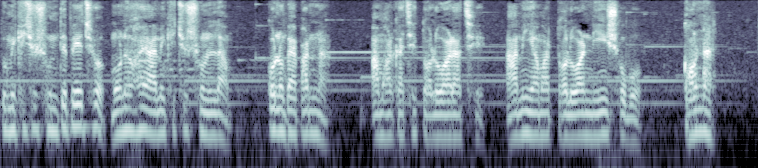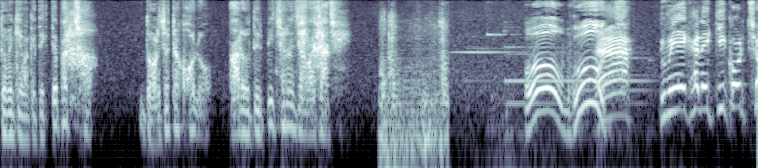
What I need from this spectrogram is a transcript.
তুমি কিছু শুনতে পেয়েছ? মনে হয় আমি কিছু শুনলাম। কোনো ব্যাপার না। আমার কাছে তলোয়ার আছে। আমি আমার তলোয়ার নিয়ে শোবো। কর্নার তুমি কি আমাকে দেখতে পাচ্ছ? দরজাটা খোলো আর ওদের পিছনে যাওয়া যাচ্ছে ও ভূত! হ্যাঁ, তুমি এখানে কি করছ?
